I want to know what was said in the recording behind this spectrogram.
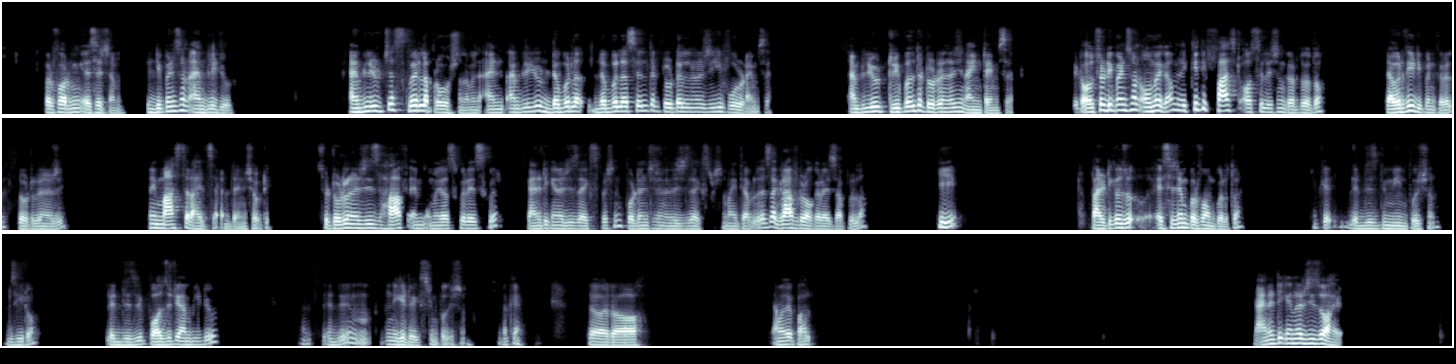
performing S H M depends on amplitude अँप्लिट्यूडच्या स्क्वेअरला प्रोपोर्शनल म्हणजे अँप्लिट्यूड डबल डबल असेल तर टोटल एनर्जी ही फोर टाइम्स आहे. अँप्लिट्यूड ट्रिपल तर टोटल एनर्जी नाईन टाइम्स आहे. It also depends on omega म्हणजे किती फास्ट ऑसिलेशन करतो तो त्यावरती डिपेंड करेल टोटल एनर्जी आणि मास तर आहेच ॲट द शेवटी. So total energy is half m omega square a square kinetic एनर्जीचा expression potential एनर्जीचा एक्सप्रेशन माहिती आपल्याला? ग्राफ ड्रॉ करायचा आपल्याला, की पार्टिकल जो एस एच एम परफॉर्म करतो okay let this be mean position zero let this be positive amplitude let be negative extreme position okay तर energy जो आहे,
